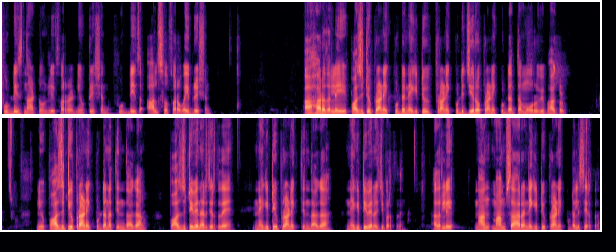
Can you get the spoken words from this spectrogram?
Food is not only for nutrition food is also for vibration ಆಹಾರದಲ್ಲಿ positive pranic food negative pranic food zero pranic food ಅಂತ ಮೂರು ವಿಭಾಗಗಳು. ನೀವು ಪಾಸಿಟಿವ್ ಪ್ರಾಣಿಕ್ ಫುಡ್ಡನ್ನು ತಿಂದಾಗ ಪಾಸಿಟಿವ್ ಎನರ್ಜಿ ಇರ್ತದೆ ನೆಗೆಟಿವ್ ಪ್ರಾಣಿಕ್ ತಿಂದಾಗ ನೆಗೆಟಿವ್ ಎನರ್ಜಿ ಬರ್ತದೆ. ಅದರಲ್ಲಿ ನಾನ್, ಮಾಂಸಾಹಾರ ನೆಗೆಟಿವ್ ಪ್ರಾಣಿಕ್ ಫುಡ್ಡಲ್ಲಿ ಸೇರ್ತದೆ.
